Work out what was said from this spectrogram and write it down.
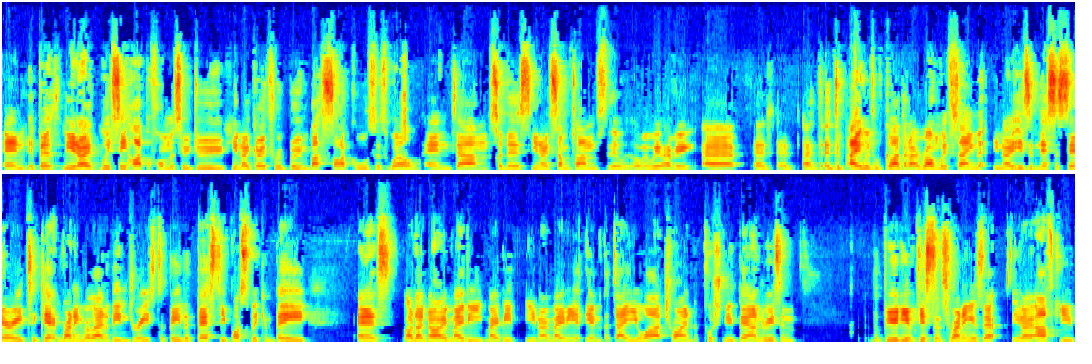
and but you know we see high performers who do you know go through boom bust cycles as well, and um, so there's you know sometimes I mean, we are having a, a, a, debate with a guy that I run with saying that you know is it necessary to get running related injuries to be the best you possibly can be, and it's I don't know maybe maybe you know maybe at the end of the day you are trying to push new boundaries. And the beauty of distance running is that you know after you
